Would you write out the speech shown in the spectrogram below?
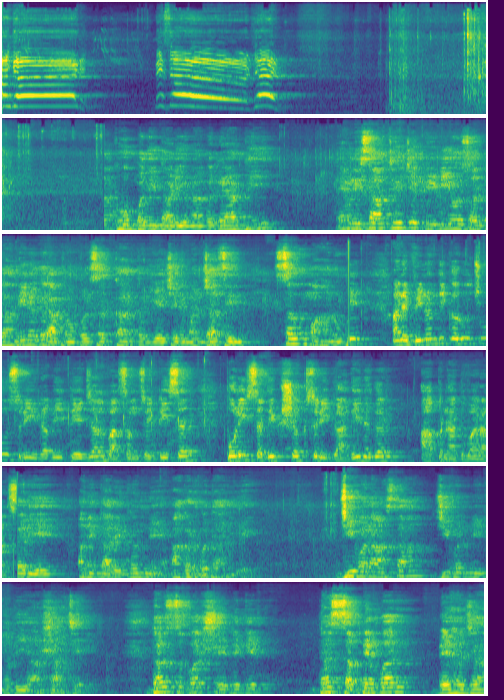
મંગળ. વિસર્જન. ખૂબ બધી તાળીઓના ગગડાટથી એમની સાથે જે ડીડીઓ સર ગાંધીનગર આપણો પર સત્કાર કરીએ છીએ અને મંચાસીન સૌ મહાનુભાવ અને વિનંતી કરું છું શ્રી રવિ તેજલ વાસમ શેટ્ટી સર, પોલીસ અધિક્ષક શ્રી ગાંધીનગર, આપના દ્વારા કરીએ અને કાર્યક્રમને આગળ વધારીએ. જીવન આસ્થા, જીવનની નવી આશા છે. દસ વર્ષ એટલે કે દસ સપ્ટેમ્બર બે હજાર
